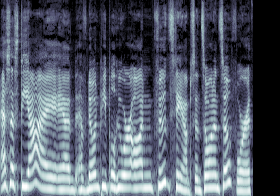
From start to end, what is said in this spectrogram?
SSDI and have known people who are on food stamps and so on and so forth.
